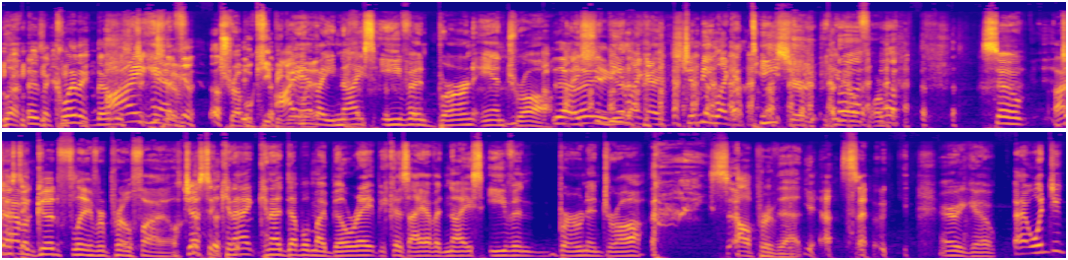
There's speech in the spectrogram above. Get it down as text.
look, There's a clinic down I have Trouble keeping I it have lit. a nice even burn and draw. Yeah, I should be go. like a should be like a T-shirt, you know. For so, I have a good flavor profile. Justin, can I can I double my bill rate because I have a nice even burn and draw? so, I'll prove that. Yeah. So there we go. Uh, what'd you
